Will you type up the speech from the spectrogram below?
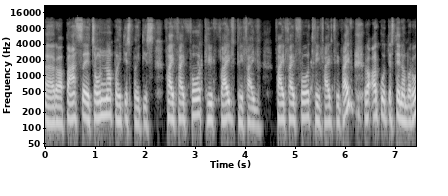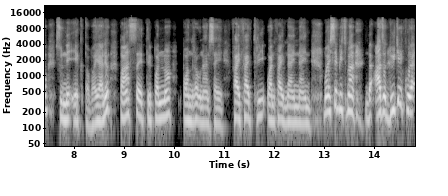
र पाँच सय चौन्न पैँतिस पैँतिस five five four three five three five five five four three five three five र अर्को त्यस्तै नम्बर हो शून्य एक त भइहाल्यो। पाँच सय त्रिपन्न पन्ध्र उनासय five five three one five nine nine म यसै बिचमा आज दुइटै कुरा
